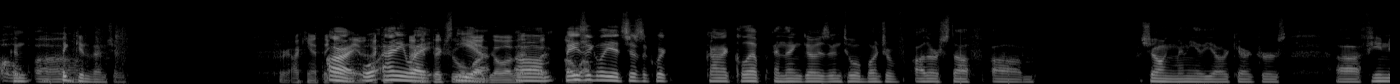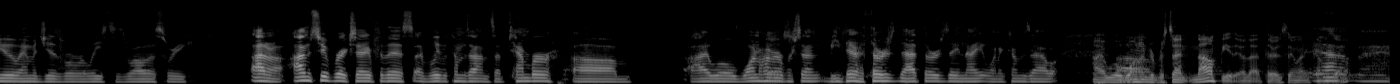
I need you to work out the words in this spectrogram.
Oh, Con- uh, big convention. I can't think. All of right. Well, can- anyway, picture the yeah. logo of it. but- um, oh, well. basically, it's just a quick kind of clip, and then goes into a bunch of other stuff, um, showing many of the other characters. Uh, a few new images were released as well this week. I don't know. I'm super excited for this. I believe it comes out in September. Um, I will 100% be there Thursday that Thursday night when it comes out. I will um, 100% not be there that Thursday when it comes Yeah, out. eh,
